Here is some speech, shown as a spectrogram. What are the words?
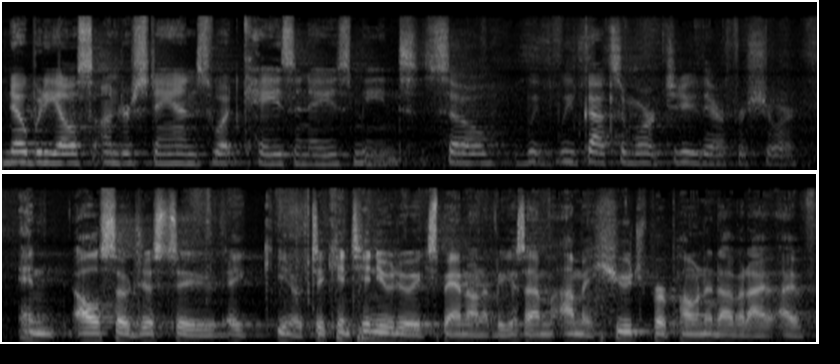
nobody else understands what K's and A's means. So we've, we've got some work to do there for sure. And also just to, you know, to continue to expand on it because I'm, I'm a huge proponent of it. I, I've,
